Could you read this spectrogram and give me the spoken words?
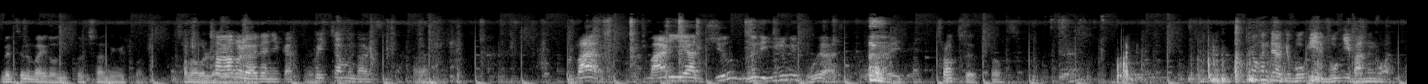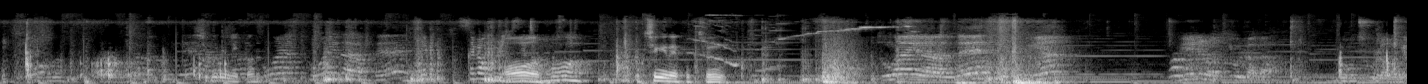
멘트는 많이 넣, 넣지 않는 게 좋아. 자막을 넣어. 자막을 넣어야 되니까 V자 한번더 하겠습니다. 마, 마리아 주? 근데 이름이 뭐야? 프랑스, 프랑스. 형 근데 여기 목이 목이 많은 것 같아. 시골이니까. 새벽 물렸어. 어. 복층이네, 복층. 동아리 나라인데, 복층이야? 위에는 어떻게 올라가? 이거 어떻게 올라가게?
